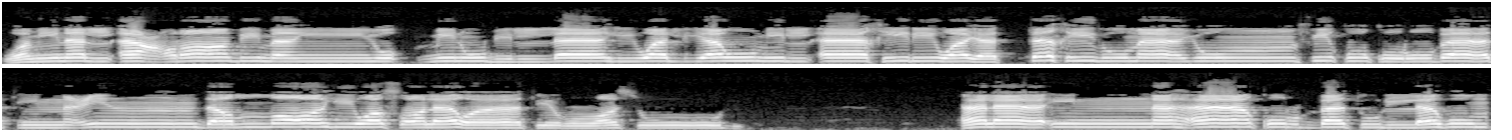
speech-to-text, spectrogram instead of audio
وَمِنَ الْأَعْرَابِ مَن يُؤْمِنُ بِاللَّهِ وَالْيَوْمِ الْآخِرِ وَيَتَّخِذُ مَا يُنفِقُ قُرُبَاتٍ عِندَ اللَّهِ وَصَلَوَاتِ الرَّسُولِ ۚ أَلَا إِنَّهَا قُرْبَةٌ لَّهُمْ ۚ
